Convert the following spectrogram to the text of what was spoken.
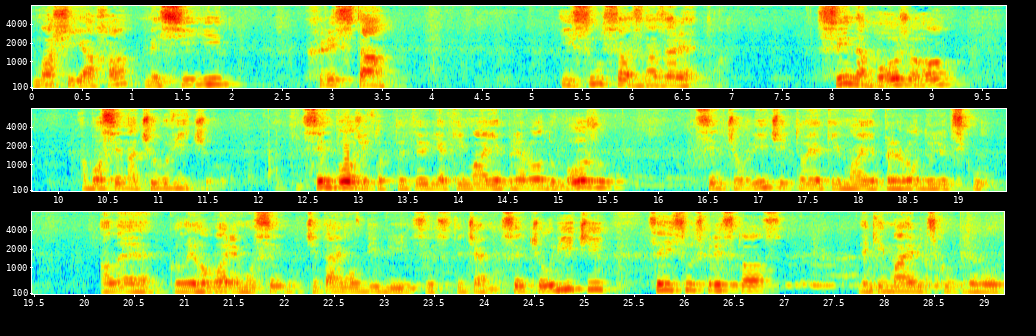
Машіяха, Месії, Христа, Ісуса з Назарета, Сина Божого або Сина чоловічого. Син Божий, тобто той, який має природу Божу, син чоловічий, той, який має природу людську. Але коли говоримо, читаємо в Біблії, зустрічаємо син чоловічий, це Ісус Христос, який має людську природу.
